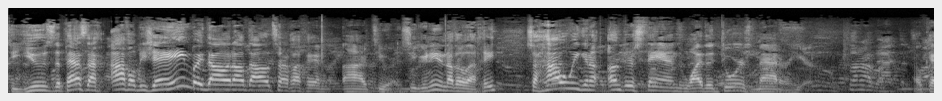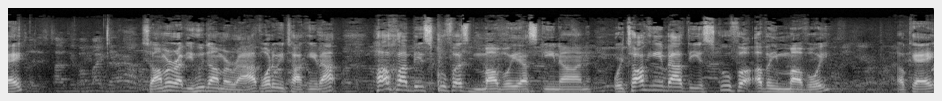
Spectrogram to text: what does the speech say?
To use the Pesach, so you're going to need another lechi. So how are we going to understand why the doors matter here? Okay? So Amar Rav Yehuda Amar Rav, what are we talking about? We're talking about the eskufa of a mavoy, okay,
